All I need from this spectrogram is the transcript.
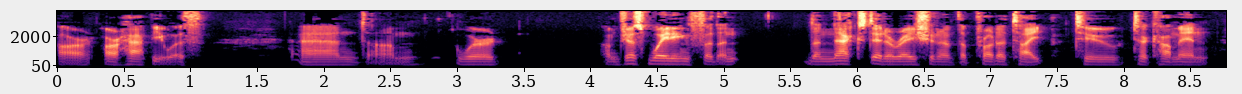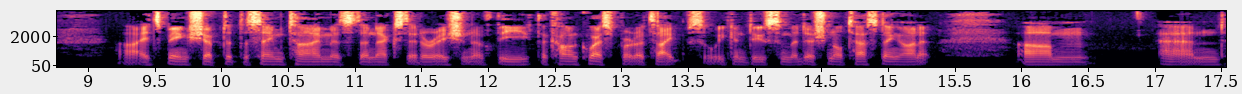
are are happy with, and um, we're I'm just waiting for the the next iteration of the prototype to to come in. Uh, it's being shipped at the same time as the next iteration of the the Conquest prototype, so we can do some additional testing on it. Um, and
